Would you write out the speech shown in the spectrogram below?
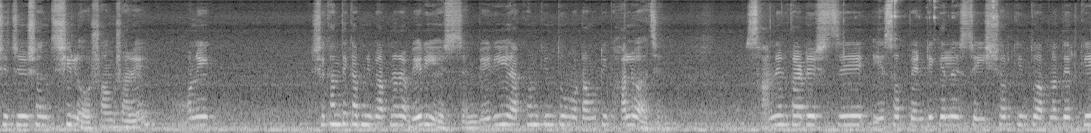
সিচুয়েশন ছিল সংসারে। অনেক, সেখান থেকে আপনি, আপনারা বেরিয়ে এসছেন। বেরিয়ে এখন কিন্তু মোটামুটি ভালো আছেন। সানের কার্ড এসছে এসব পেন্টিকেল এসছে। ঈশ্বর কিন্তু আপনাদেরকে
